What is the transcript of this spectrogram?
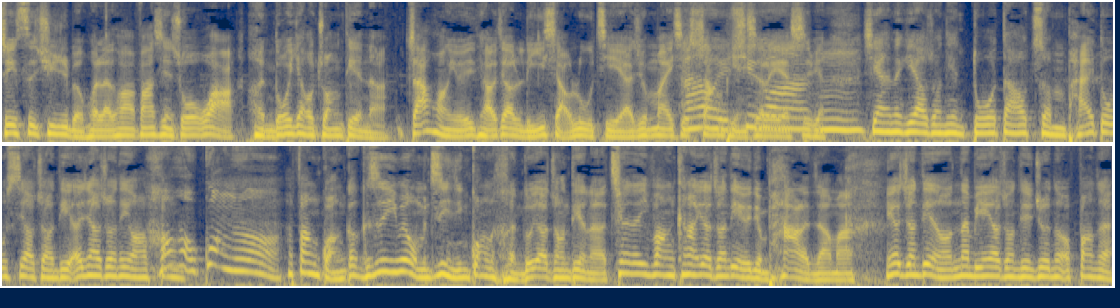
这次去日本回来的话，发现说哇，很多药妆店啊，札幌有一条叫李小璐街啊，就卖一些商品之类的饰品。现在那个药妆店多到整排都是药妆店，而药妆店啊，好好逛哦。它放广告，可是因为我们之前已经逛了很多药妆店了，现在地方看到药妆店有点怕了，你知道吗？药妆店哦，那边药妆店就那放着，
